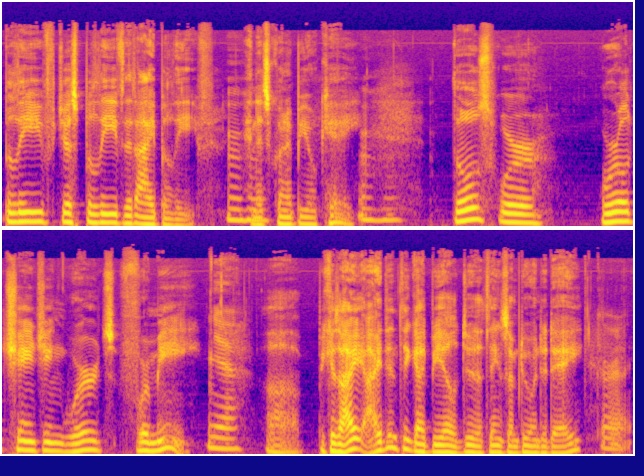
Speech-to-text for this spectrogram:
believe, just believe that I believe, Mhm. and it's going to be okay. Mhm. Those were world changing words for me. Yeah. Uh, because I, I didn't think I'd be able to do the things I'm doing today. Correct.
